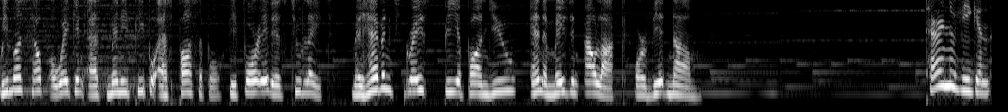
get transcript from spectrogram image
We must help awaken as many people as possible before it is too late. May heaven's grace be upon you and amazing Aulak or Vietnam. Turn vegan.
